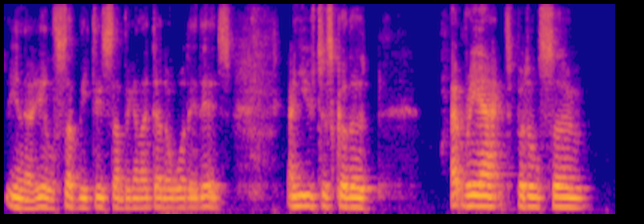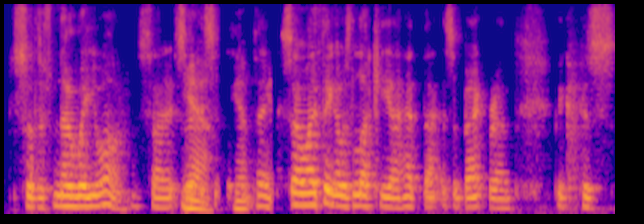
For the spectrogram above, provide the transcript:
You know, he'll suddenly do something and I don't know what it is, and you've just got to uh, react, but also sort of know where you are. So it's, yeah, a, it's a different yeah. thing. So I think I was lucky I had that as a background because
